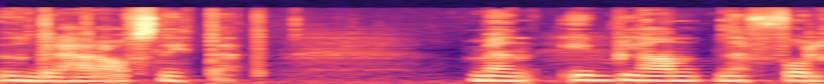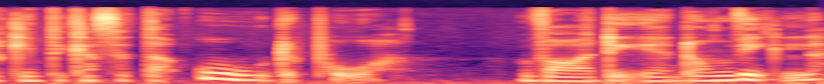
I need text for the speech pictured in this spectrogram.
under det här avsnittet. Men ibland när folk inte kan sätta ord på vad det är de vill.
